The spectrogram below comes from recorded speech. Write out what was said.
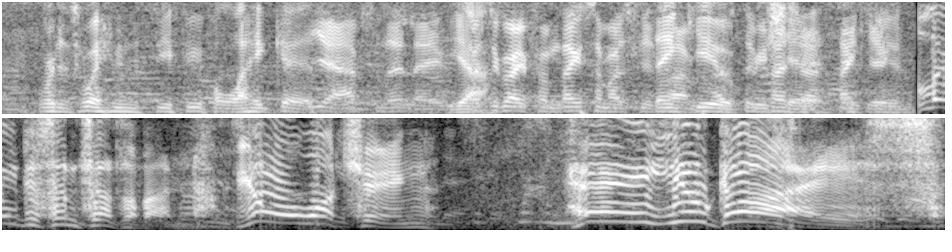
we're just waiting to see if people like it. Yeah, absolutely. Yeah. It's a great film. Thanks so much for your Thank time. you. Absolute Appreciate pleasure. it. Thank, Thank you. you. Ladies and gentlemen, you're watching Hey You Guys!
